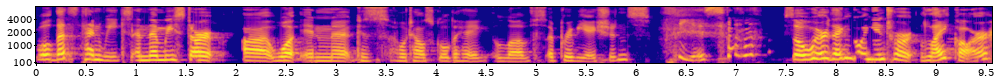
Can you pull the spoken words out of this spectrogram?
Well, that's 10 weeks. And then we start uh, what in, because Hotel School The Hague loves abbreviations. yes, So we're then going into our LICAR.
